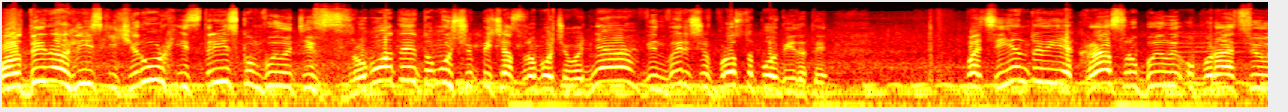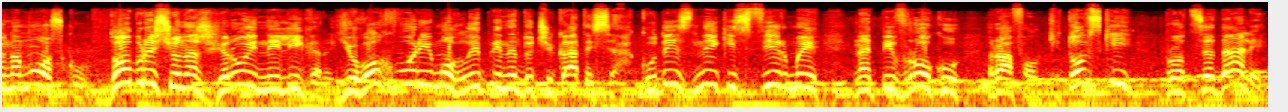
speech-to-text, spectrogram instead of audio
Один англійський хірург із тріском вилетів з роботи, тому що під час робочого дня він вирішив просто пообідати. Пацієнтові якраз робили операцію на мозку. Добре, що наш герой не лікар. Його хворі могли б і не дочекатися. Куди зник із фірми на півроку Рафал Кітовський? Про це далі.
